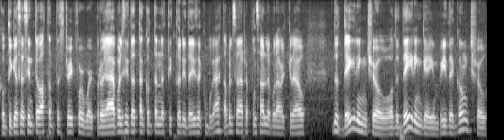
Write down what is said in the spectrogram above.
Contigo que se siente bastante straightforward, pero ya de por sí te están contando esta historia y te dicen como que ah, esta persona es responsable por haber creado The Dating Show o The Dating Game y The Gong Show.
